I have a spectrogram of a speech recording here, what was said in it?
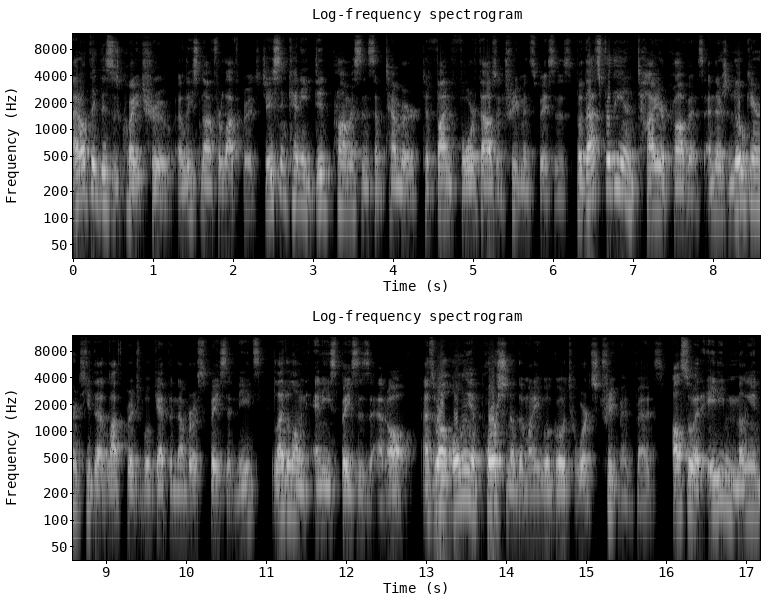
I don't think this is quite true, at least not for Lethbridge. Jason Kenney did promise in September to fund 4,000 treatment spaces, but that's for the entire province, and there's no guarantee that Lethbridge will get the number of space it needs, let alone any spaces at all. As well, only a portion of the money will go towards treatment beds. Also, at $80 million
